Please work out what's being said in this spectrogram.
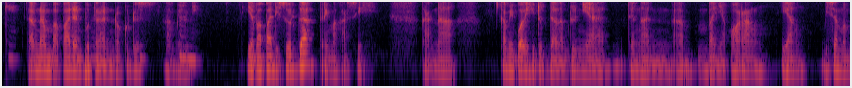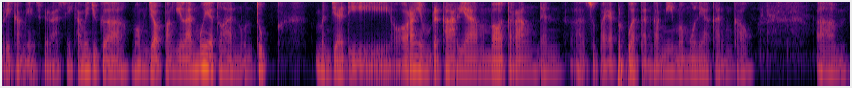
Okay. Dalam nama Bapa dan Putra dan Roh Kudus. Amin. Amin. Ya Bapa di surga, terima kasih karena kami boleh hidup dalam dunia dengan um, banyak orang yang bisa memberi kami inspirasi. Kami juga mau menjawab panggilanmu ya Tuhan untuk menjadi orang yang berkarya, membawa terang dan uh, supaya perbuatan kami memuliakan Engkau. Um,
